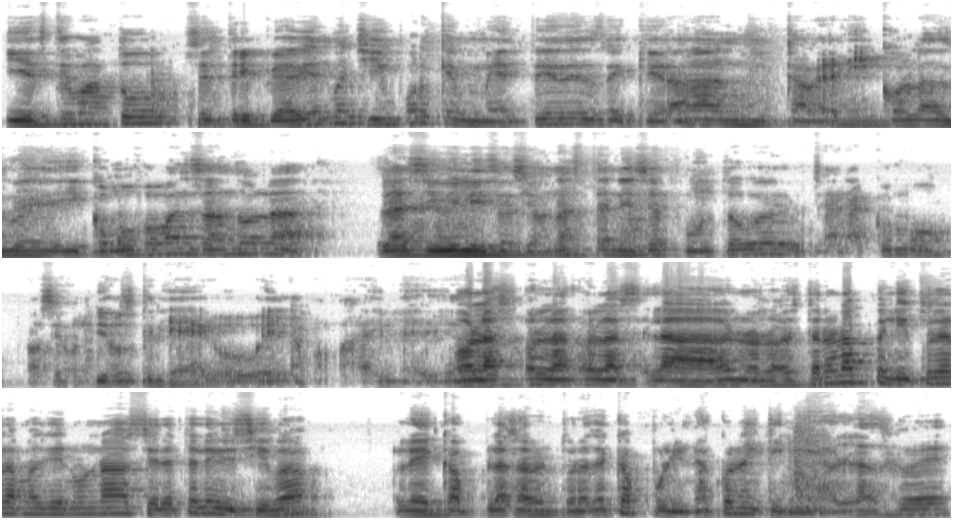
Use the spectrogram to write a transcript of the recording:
Y este vato se tripea bien machín porque mete desde que eran cavernícolas, güey, y cómo fue avanzando la, la civilización hasta en ese punto, güey. O sea, era como, no sé, un dios griego, güey, la mamá y media. O las, o, la- o las, la, no, no, esta no era una película, era más bien una serie televisiva. De las aventuras de Capulina con el Tinieblas, güey.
